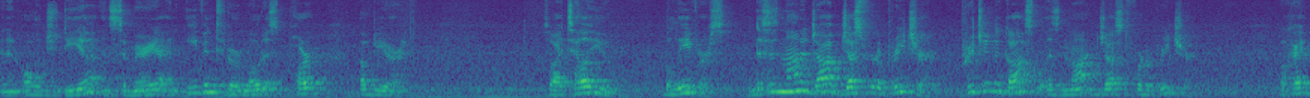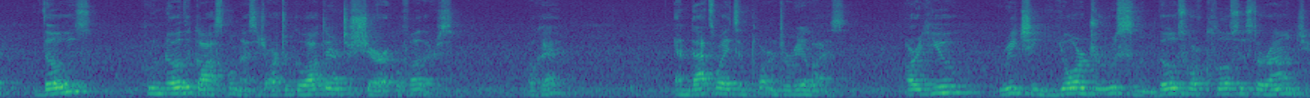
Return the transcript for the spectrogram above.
and in all Judea and Samaria and even to the remotest part of the earth. So I tell you, believers, and this is not a job just for the preacher. Preaching the gospel is not just for the preacher. Okay? Those who know the gospel message are to go out there and to share it with others. Okay? And that's why it's important to realize are you reaching your Jerusalem, those who are closest around you?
